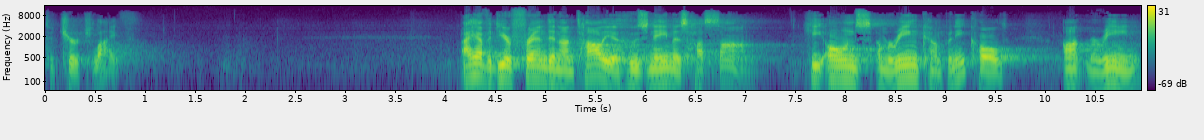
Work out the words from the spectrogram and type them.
to church life. I have a dear friend in Antalya whose name is Hassan. He owns a marine company called Aunt Marine.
